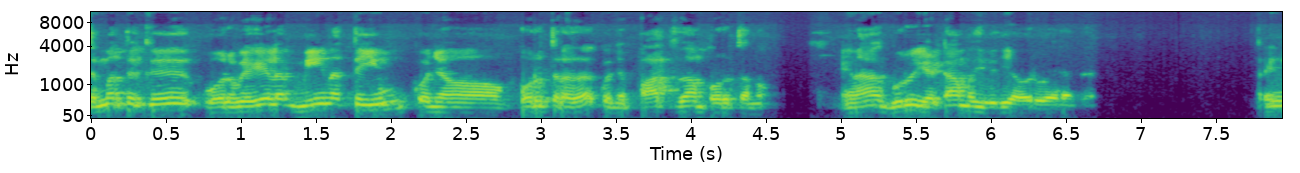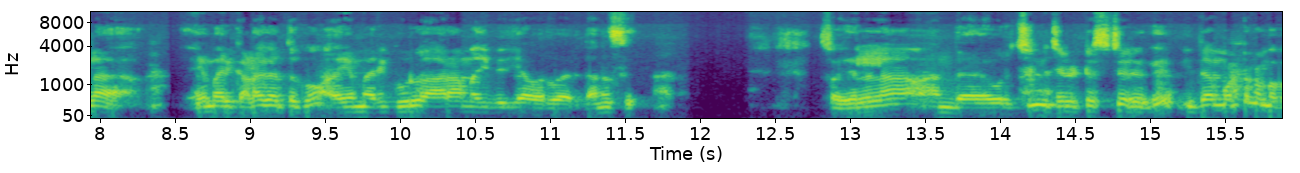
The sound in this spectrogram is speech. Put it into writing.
சிம்மத்துக்கு ஒரு வகையில மீனத்தையும் கொஞ்சம் பொருத்துறத கொஞ்சம் பார்த்து தான் பொருத்தணும். ஏன்னா குரு எட்டாம் அதிபதியா வருவார் அங்க. சரிங்களா? அதே மாதிரி கடகத்துக்கும் அதே மாதிரி குரு ஆறாம் அதிபதியா வருவார் தனுசு. ஸோ இதெல்லாம் அந்த ஒரு சின்ன சின்ன ட்விஸ்ட் இருக்கு. இதை மட்டும் நம்ம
